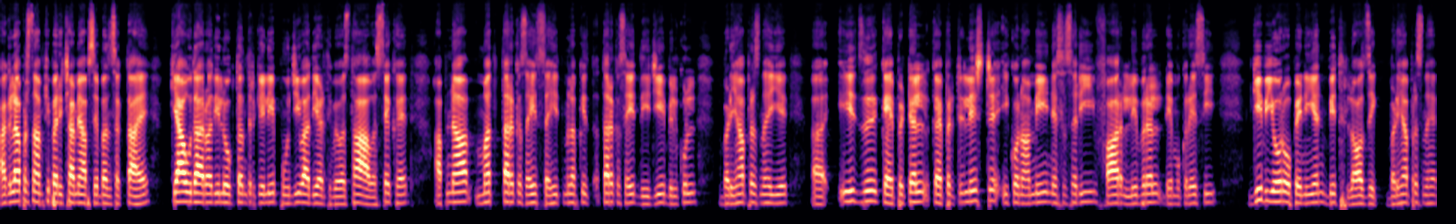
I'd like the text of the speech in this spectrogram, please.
अगला प्रश्न आपकी परीक्षा में आपसे बन सकता है। क्या उदारवादी लोकतंत्र के लिए पूंजीवादी अर्थव्यवस्था आवश्यक है? अपना मत तर्क सहित सहित मतलब कि तर्क सहित दीजिए। बिल्कुल बढ़िया प्रश्न है ये। Is capital capitalist economy necessary for liberal democracy give your opinion with logic बढ़िया प्रश्न है।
